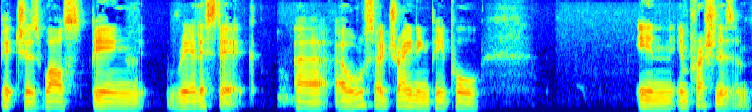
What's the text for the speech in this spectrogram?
pictures, whilst being realistic, uh, are also training people in impressionism.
